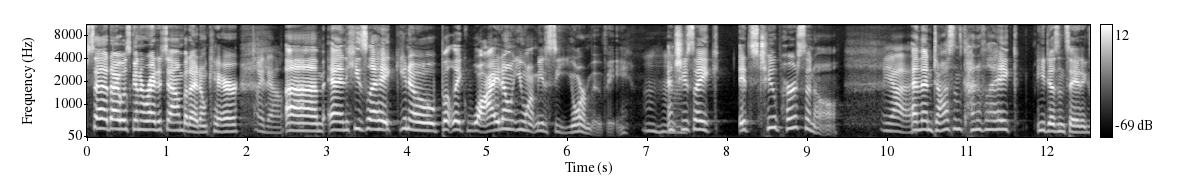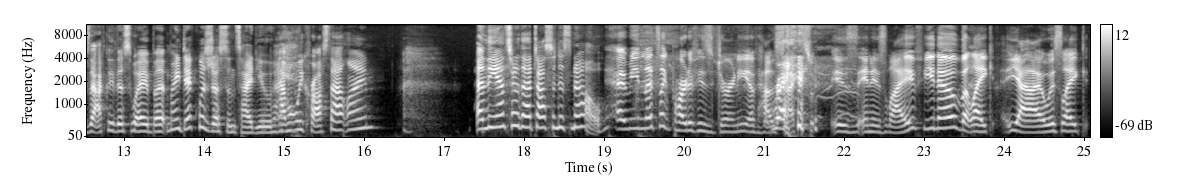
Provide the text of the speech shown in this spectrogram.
said I was going to write it down, but I don't care. I don't. Um, and he's like, you know, but like, why don't you want me to see your movie? And she's like, it's too personal. yeah. And then Dawson's kind of like, he doesn't say it exactly this way, but my dick was just inside you. Haven't we crossed that line? And the answer to that, Dawson, is no. I mean, that's like part of his journey of how Right. sex is in his life, you know? But like, yeah, I was like,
